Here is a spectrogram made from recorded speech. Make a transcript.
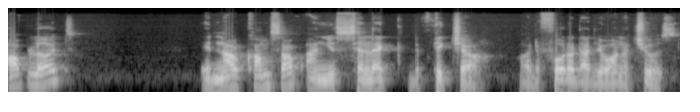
upload. It now comes up and you select the picture or the photo that you want to choose.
